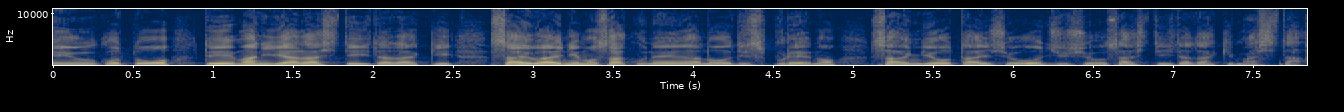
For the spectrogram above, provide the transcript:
っていうことをテーマにやらせていただき幸いにも昨年あのディスプレイの産業大賞を受賞させていただきました。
